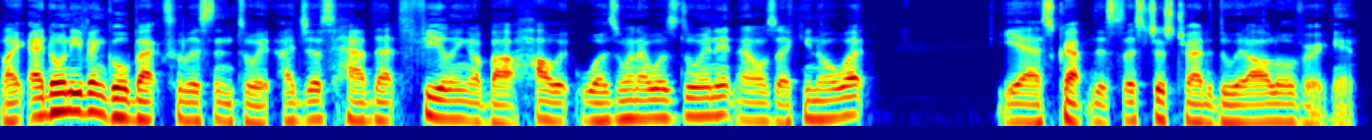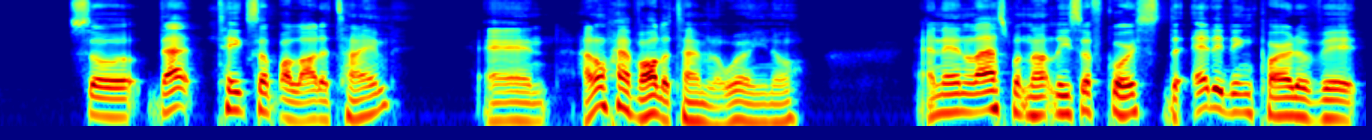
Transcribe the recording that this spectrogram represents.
Like, I don't even go back to listen to it. I just have that feeling about how it was when I was doing it. And I was like, you know what? Yeah, scrap this. Let's just try to do it all over again. So that takes up a lot of time. And I don't have all the time in the world, you know. And then last but not least, of course, the editing part of it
